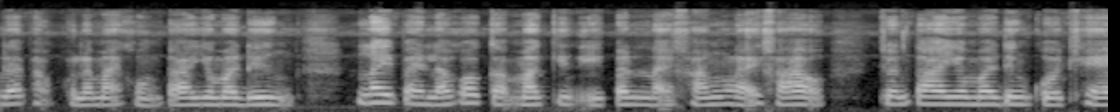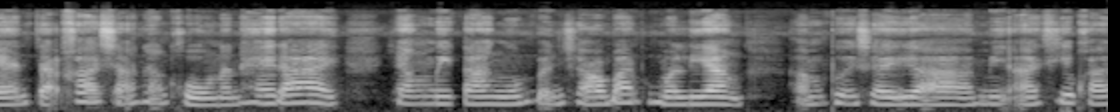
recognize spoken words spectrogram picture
และผักผลไม้ของตายมดึง ไล่ไปแล้วก็กลับมากินอีกเป็นหลายครั้งหลายคราว จนตายมดึงโกรธแค้นจะฆ่าช้างทั้งโขงนั้นให้ได้ ยังมีตางุ้มเป็นชาวบ้านภูมิเลียงอำเภอชัยยา มีอาชีพค้า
